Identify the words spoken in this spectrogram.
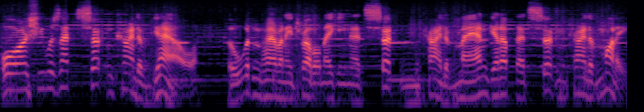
Or she was that certain kind of gal who wouldn't have any trouble making that certain kind of man get up that certain kind of money.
